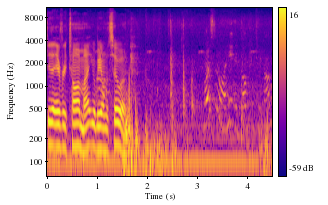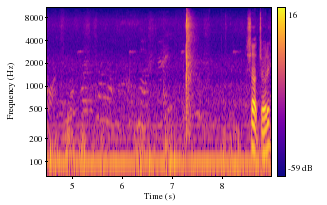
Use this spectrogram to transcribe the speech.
Do that every time, mate. You'll be on the tour. First of all, I hit the dog into another one. Shot, Geordie.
